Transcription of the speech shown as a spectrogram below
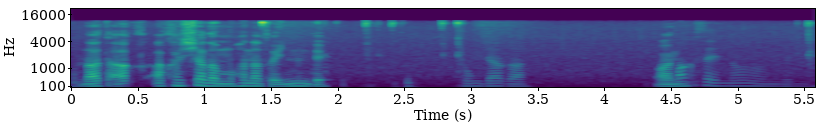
나한테 아, 아카시아 나무 하나 더 있는데 종자가 아니 박스에 넣어놓으면 된다.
